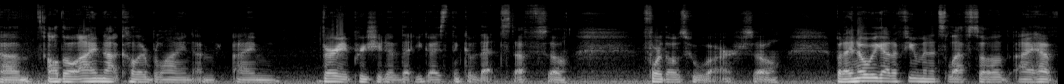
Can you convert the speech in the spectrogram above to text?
um, although I'm not colorblind, I'm I'm very appreciative that you guys think of that stuff. So for those who are so, but I know we got a few minutes left, so I have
